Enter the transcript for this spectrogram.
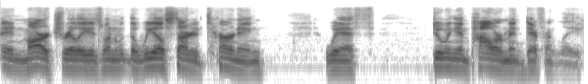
in march really is when the wheels started turning with doing empowerment differently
